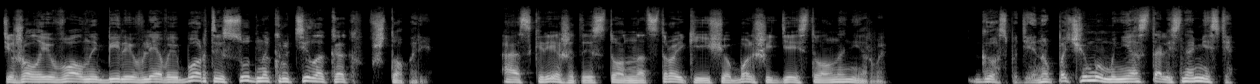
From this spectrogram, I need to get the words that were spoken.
тяжелые волны били в левый борт, и судно крутило, как в штопоре. А скрежет и стон надстройки еще больше действовал на нервы. «Господи, но почему мы не остались на месте?»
